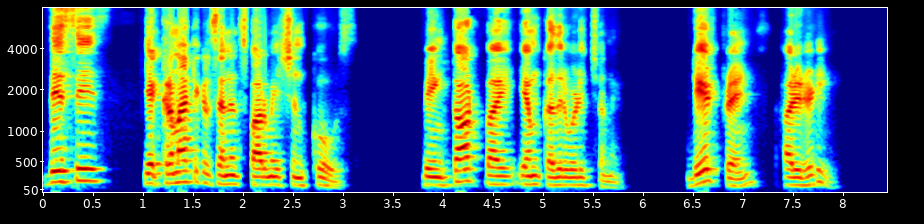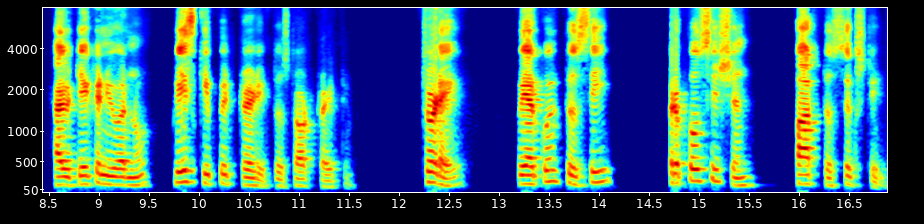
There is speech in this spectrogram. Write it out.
This is a grammatical sentence formation course being taught by M. Kadirvadi Chennai. Dear friends, are you ready? Have you taken your note? Please keep it ready to start writing. Today, we are going to see preposition part to 16.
